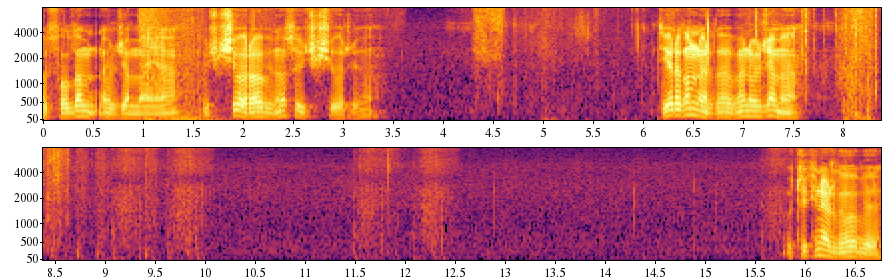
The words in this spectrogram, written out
Abi soldan öleceğim ben ya. 3 kişi var abi. Nasıl 3 kişi var ya? Diğer adam nerede abi? Ben öleceğim ha. Öteki nerede abi?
